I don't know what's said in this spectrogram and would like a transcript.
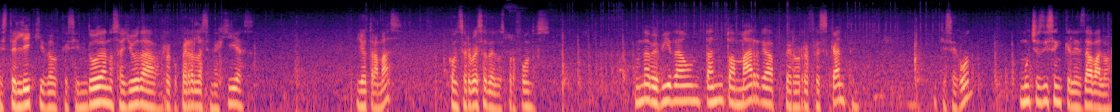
Este líquido que sin duda nos ayuda a recuperar las energías. Y otra más, con cerveza de los profundos. Una bebida un tanto amarga pero refrescante. Y que según muchos dicen que les da valor.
